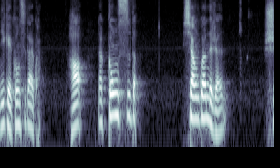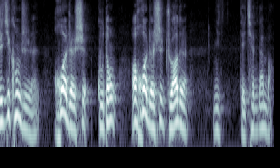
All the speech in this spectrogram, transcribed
你给公司贷款，好，那公司的相关的人、实际控制人或者是股东哦，或者是主要的人，你得签担保。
